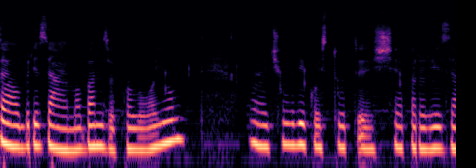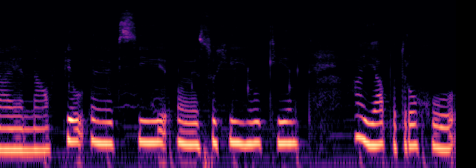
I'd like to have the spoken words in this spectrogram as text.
Все обрізаємо бензопилою. Чоловік ось тут ще перерізає навпіл всі сухі гілки, а я потроху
